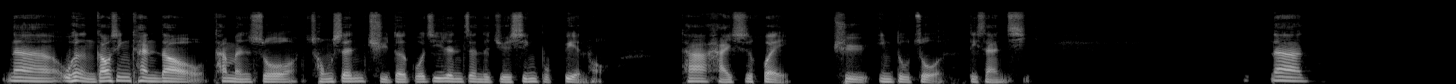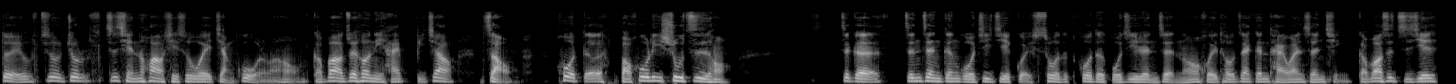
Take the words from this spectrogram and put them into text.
那我很高兴看到他们说重申取得国际认证的决心不变，哦，他还是会。去印度做第三期，那对，就就之前的话，其实我也讲过了嘛，吼，搞不好最后你还比较早获得保护力数字，吼，这个真正跟国际接轨，获得获得国际认证，然后回头再跟台湾申请，搞不好是直接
